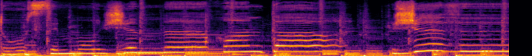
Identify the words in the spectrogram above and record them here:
doucement je me rendors, je veux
